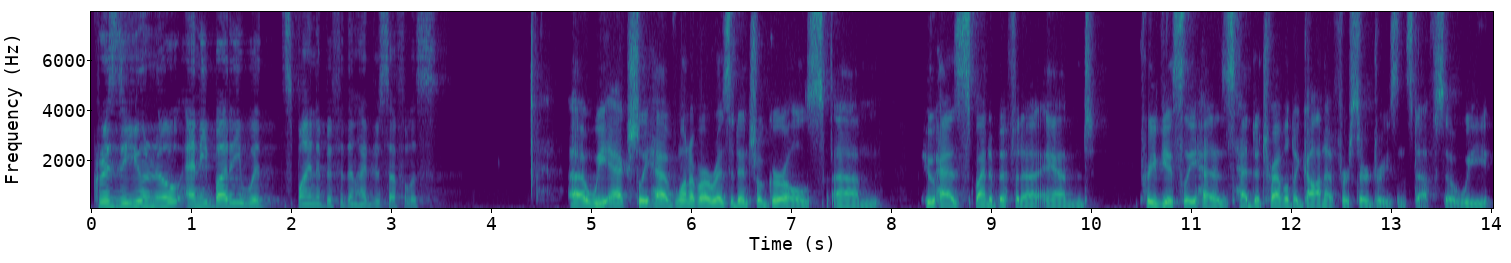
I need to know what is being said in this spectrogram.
Chris, do you know anybody with spina bifida and hydrocephalus? Uh, we actually have one of our residential girls um, who has spina bifida and previously has had to travel to Ghana for surgeries and stuff. So we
